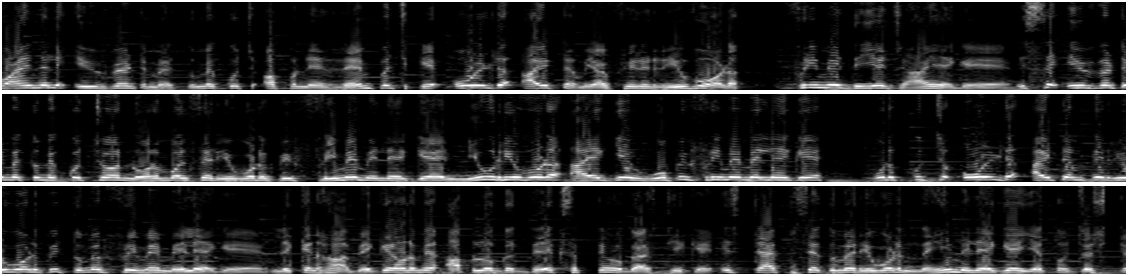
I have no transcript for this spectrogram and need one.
फाइनल इवेंट में तुम्हें कुछ अपने रैमपेज के ओल्ड आइटम या फिर रिवॉर्ड फ्री में दिए जाएँगे। इससे इवेंट में तुम्हें कुछ और नॉर्मल से रिवॉर्ड भी फ्री में मिलेंगे। न्यू रिवॉर्ड आएँगे, वो भी फ्री में मिलेंगे। और कुछ ओल्ड आइटम के रिवॉर्ड भी तुम्हें फ्री में मिलेंगे। लेकिन हाँ बैकग्राउंड में आप लोग देख सकते हो गाइस ठीक है, इस टाइप से तुम्हें रिवॉर्ड नहीं मिलेंगे, ये तो जस्ट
